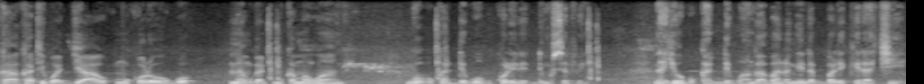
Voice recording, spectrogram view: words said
Kaakati bw'ajjaawo ku mukolo ogwo namuga nti mukama wange gwe obukadde bw'obukoleredde museveni naye obukadde bwange abaana ngenda balekera ki?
